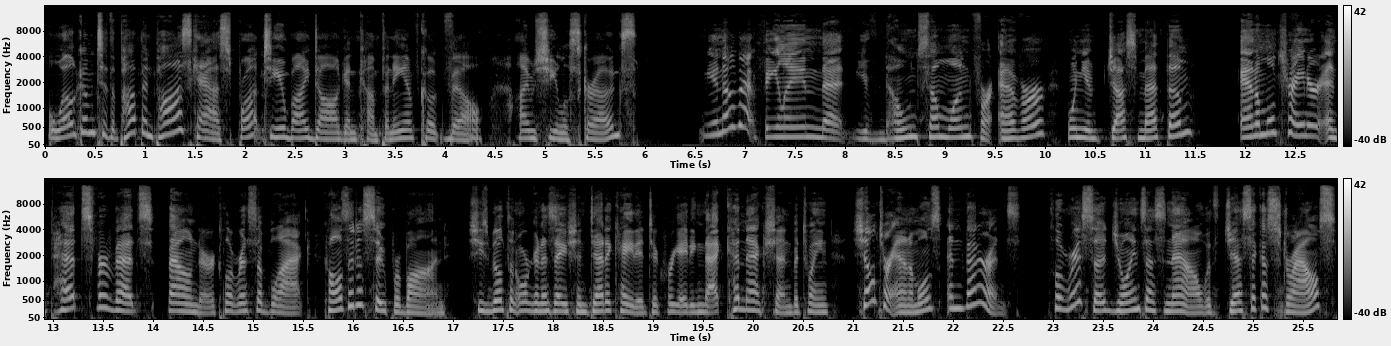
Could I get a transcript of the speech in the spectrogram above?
Welcome to the Pup and Pawscast, brought to you by Dog and Company of Cookeville. I'm Sheila Scruggs. You know that feeling that you've known someone forever when you've just met them? Animal trainer and Pets for Vets founder Clarissa Black calls it a super bond. She's built an organization dedicated to creating that connection between shelter animals and veterans. Clarissa joins us now with Jessica Strauss,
